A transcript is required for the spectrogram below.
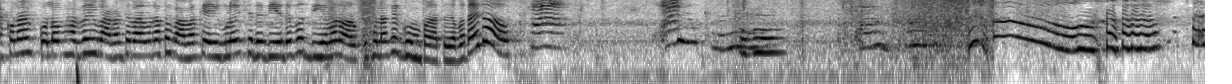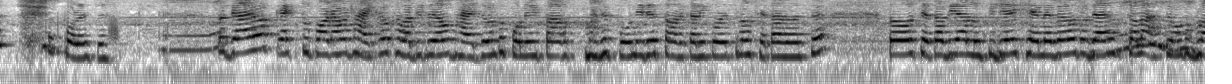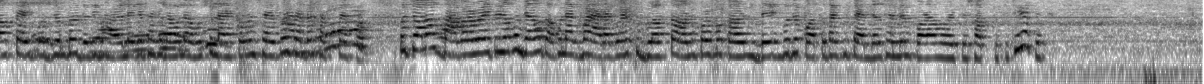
এখন আর কোনোভাবেই বানাতে পারব না। তো বাবাকে এইগুলোই খেতে দিয়ে দেবো। দিয়ে আবার অর্ক সোনাকে ঘুম পাড়াতে যাব। তাই তো? পড়েছে। তো যাই হোক, একটু পরে আমার ভাইকেও খাবার দিতে যাব। ভাইয়ের জন্য তো পনির মানে পনিরের তরকারি করেছিলাম, সেটা রয়েছে। তো সেটা দিয়ে লুচি দিয়ে খেয়ে নেবেও। তো যাই হোক, চলো আজকের মতো ব্লগটা এই পর্যন্ত। যদি ভালো লেগে থাকে তাহলে অবশ্যই লাইক করুন শেয়ার করুন চ্যানেলটা সাবস্ক্রাইব করুন তো চলো, বাবার বাড়িতে যখন যাব, তখন একবার আর একবার একটু ব্লগটা অন করব, কারণ দেখব যে কতটা কি প্যান্ডেল ট্যান্ডেল করা হয়েছে সবকিছু, ঠিক আছে?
